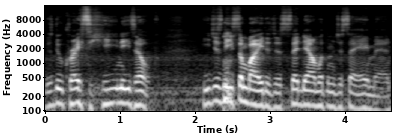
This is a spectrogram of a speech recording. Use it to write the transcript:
this dude crazy. He needs help. He just needs mm. somebody to just sit down with him and just say, "Hey, man,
